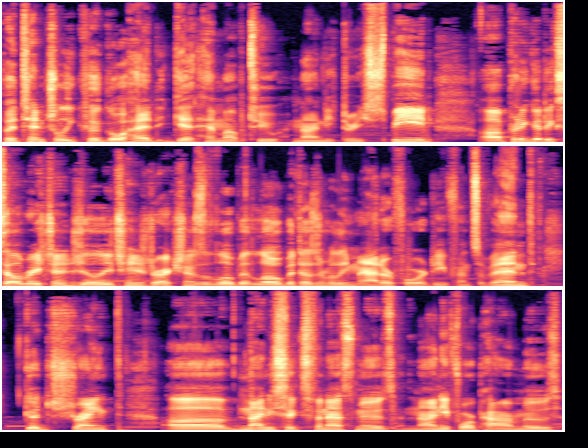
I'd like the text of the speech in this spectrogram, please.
potentially could go ahead get him up to 93 speed. Uh pretty good acceleration agility change direction is a little bit low but doesn't really matter for a defensive end good strength, uh, 96 finesse moves, 94 power moves,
